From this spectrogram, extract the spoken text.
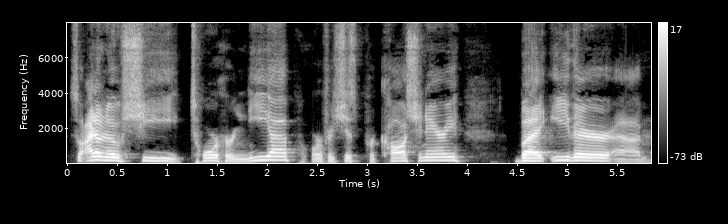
So I don't know if she tore her knee up or if it's just precautionary, but either um,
